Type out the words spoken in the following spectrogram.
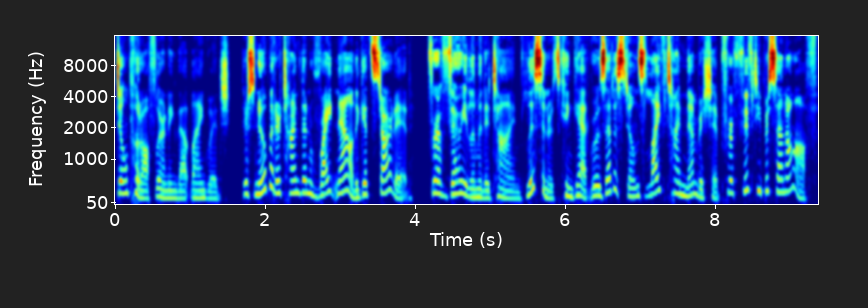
Don't put off learning that language. There's no better time than right now to get started. For a very limited time, listeners can get Rosetta Stone's lifetime membership for 50% off.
